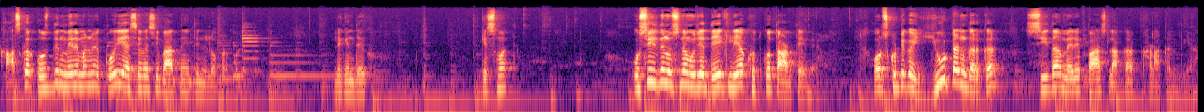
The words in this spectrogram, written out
खासकर उस दिन मेरे मन में कोई ऐसी वैसी बात नहीं थी नीलोफर को लेकर। लेकिन देखो, किस्मत उसी दिन उसने मुझे देख लिया खुद को ताड़ते हुए। और स्कूटी को यू टर्न कर कर सीधा मेरे पास लाकर खड़ा कर दिया।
